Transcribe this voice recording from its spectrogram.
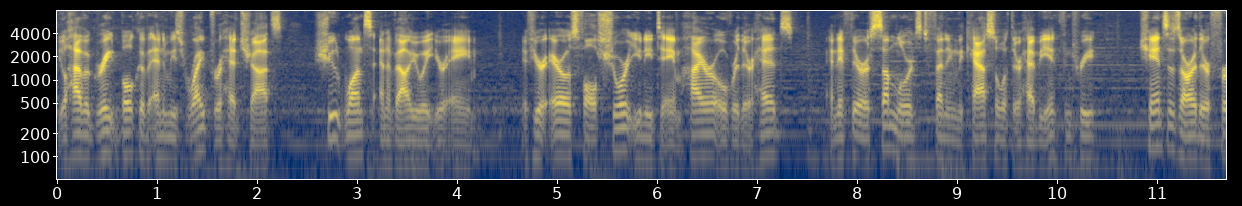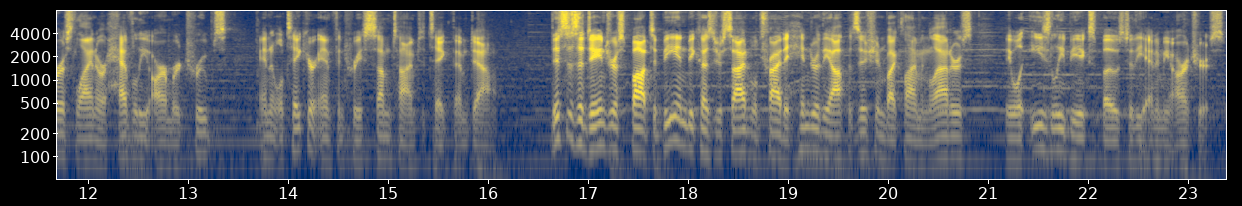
You'll have a great bulk of enemies ripe for headshots. Shoot once and evaluate your aim. If your arrows fall short, you need to aim higher over their heads, and if there are some lords defending the castle with their heavy infantry, chances are their first line are heavily armored troops, and it will take your infantry some time to take them down. This is a dangerous spot to be in because your side will try to hinder the opposition by climbing ladders, they will easily be exposed to the enemy archers.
